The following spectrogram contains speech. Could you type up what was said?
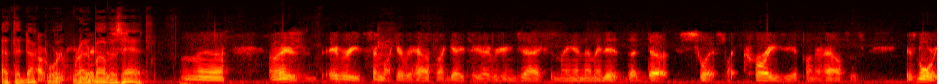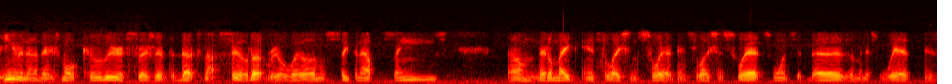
at the ductwork, right above his head. Yeah. I mean, there's every seems like every house I go to over here in Jackson, man. I mean, it, the duct sweats like crazy up under houses. It's more humid in there. It's more cooler, especially if the duct's not sealed up real well and it's seeping out the seams. Um, it'll make insulation sweat. Insulation sweats. Once it does, I mean, it's wet. It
